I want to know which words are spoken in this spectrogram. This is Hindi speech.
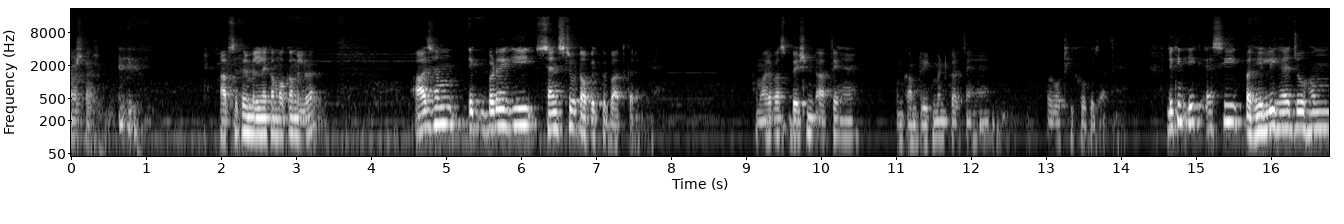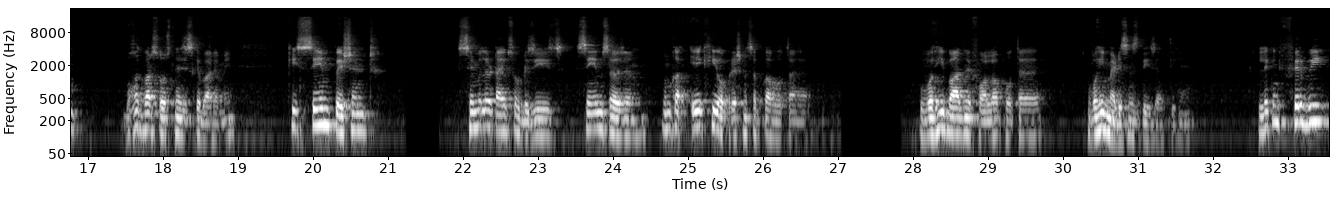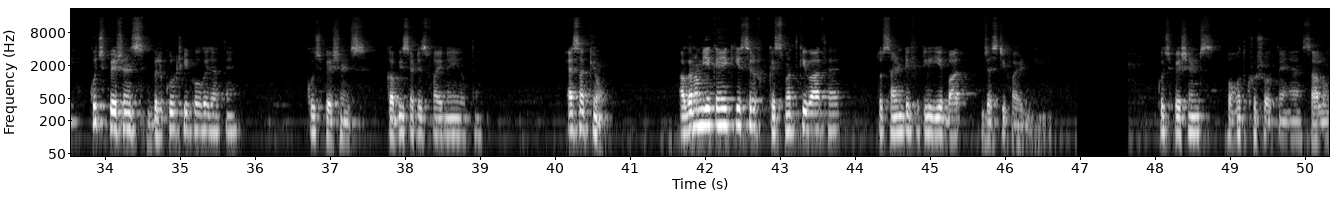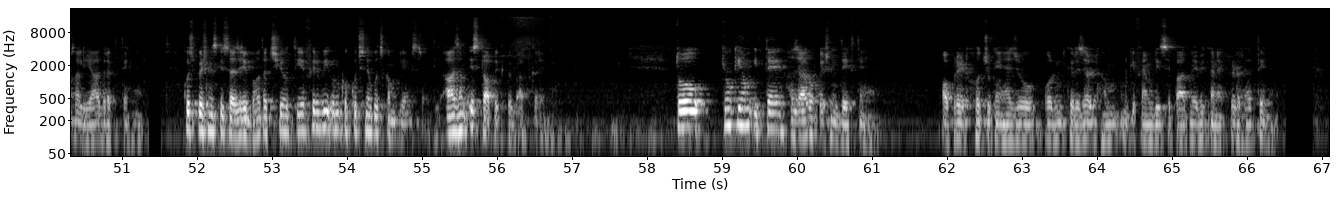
नमस्कार। आपसे फिर मिलने का मौका मिल रहा है। आज हम एक बड़े ही सेंसिटिव टॉपिक पे बात करेंगे। हमारे पास पेशेंट आते हैं, उनका हम ट्रीटमेंट करते हैं और वो ठीक होके जाते हैं। लेकिन एक ऐसी पहेली है जो हम बहुत बार सोचते हैं जिसके बारे में कि same patient similar types of disease same surgeon उनका एक ही ऑपरेशन सबका होता है। वही बाद में फॉलोअप होता है। वही मेडिसिन दी जाती हैं। लेकिन फिर भी कुछ पेशेंट्स बिल्कुल ठीक हो गए जाते हैं। कुछ पेशेंट्स कभी सेटिस्फाई नहीं होते ऐसा क्यों? अगर हम ये कहें कि ये सिर्फ़ किस्मत की बात है तो साइंटिफिकली ये बात जस्टिफाइड नहीं है। कुछ पेशेंट्स बहुत खुश होते हैं, सालों साल याद रखते हैं। कुछ पेशेंट्स की सर्जरी बहुत अच्छी होती है, फिर भी उनको कुछ ना कुछ कंप्लेंट्स रहती है। आज हम इस टॉपिक पे बात करेंगे। तो क्योंकि हम इतने हज़ारों पेशेंट देखते हैं ऑपरेट हो चुके हैं जो, और उनके रिज़ल्ट हम उनकी फैमिली से बाद में भी कनेक्टेड रहते हैं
